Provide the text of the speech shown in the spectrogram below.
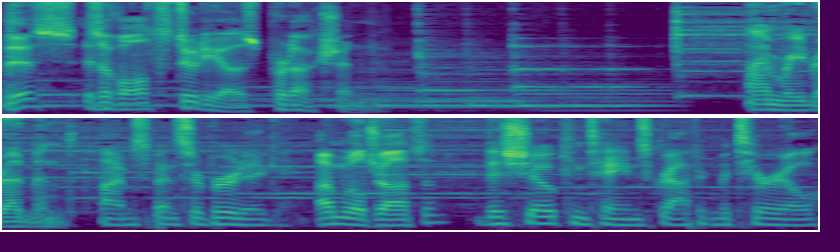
This is a Vault Studios production. I'm Reed Redmond. I'm Spencer Brudig. I'm Will Johnson. This show contains graphic material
